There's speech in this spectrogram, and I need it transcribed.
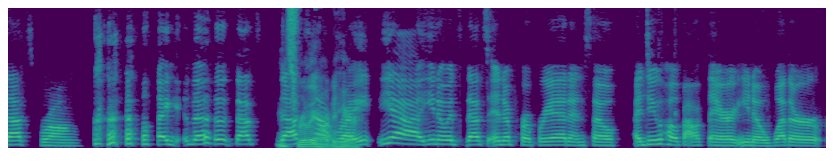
that's wrong. like the, that's that's really not right. Hear. Yeah, you know, it's that's inappropriate, and so I do hope out there, you know, whether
